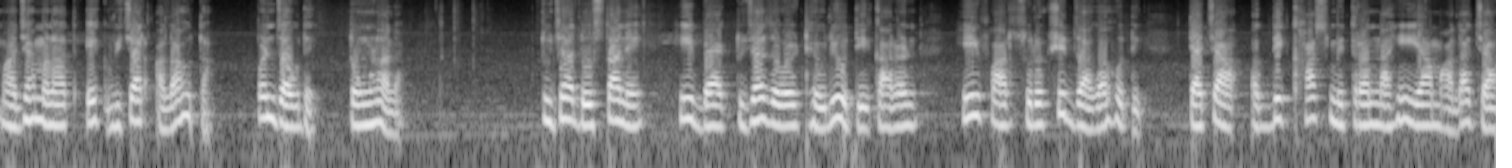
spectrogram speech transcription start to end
माझ्या मनात एक विचार आला होता. पण जाऊ दे तो म्हणाला. तुझ्या दोस्ताने ही बॅग तुझ्याजवळ ठेवली होती कारण ही फार सुरक्षित जागा होती. त्याच्या अगदी खास मित्रांनाही या मालाच्या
